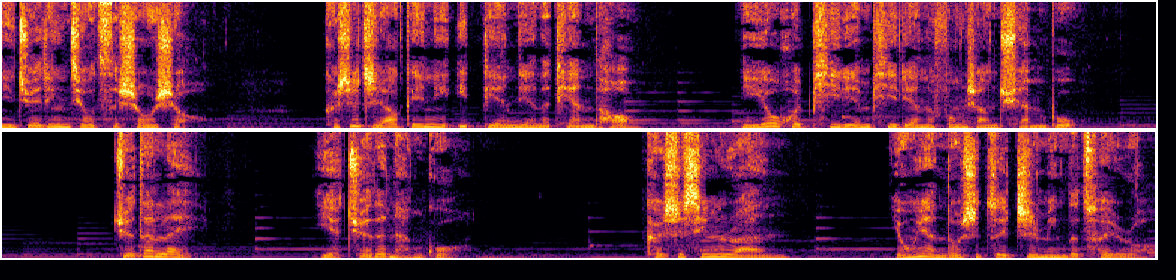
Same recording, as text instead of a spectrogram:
你决定就此收手，可是只要给你一点点的甜头，你又会屁颠屁颠的奉上全部，觉得累，也觉得难过。可是心软，永远都是最致命的脆弱。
